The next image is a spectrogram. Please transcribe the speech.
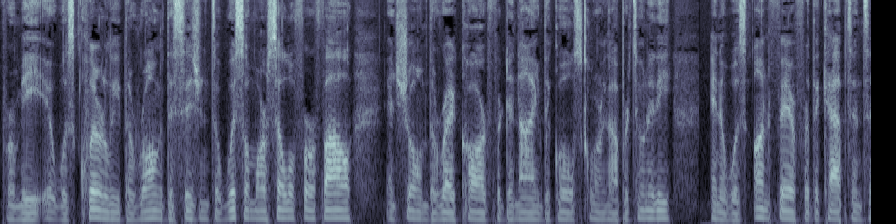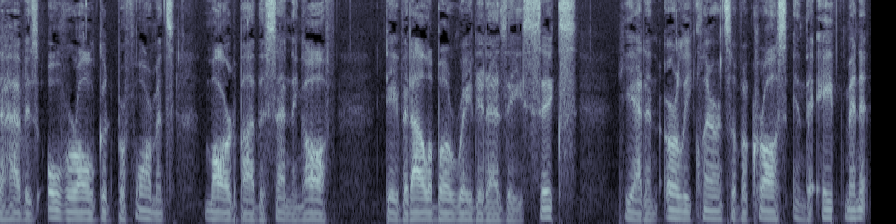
For me, it was clearly the wrong decision to whistle Marcelo for a foul and show him the red card for denying the goal scoring opportunity, and it was unfair for the captain to have his overall good performance marred by the sending off. David Alaba rated as a 6. He had an early clearance of a cross in the 8th minute,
